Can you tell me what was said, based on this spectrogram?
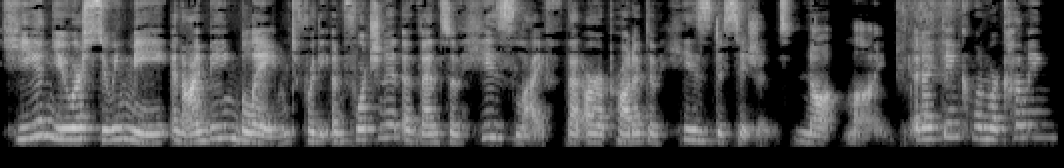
He and you are suing me and I'm being blamed for the unfortunate events of his life that are a product of his decisions, not mine. And I think when we're coming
